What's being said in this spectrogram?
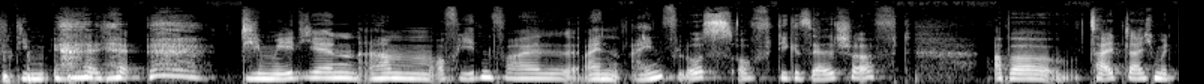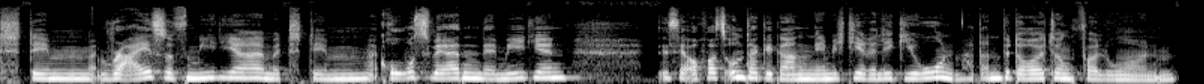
Die, die Medien haben auf jeden Fall einen Einfluss auf die Gesellschaft. Aber zeitgleich mit dem Rise of Media, mit dem Großwerden der Medien, ist ja auch was untergegangen, nämlich die Religion hat an Bedeutung verloren.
